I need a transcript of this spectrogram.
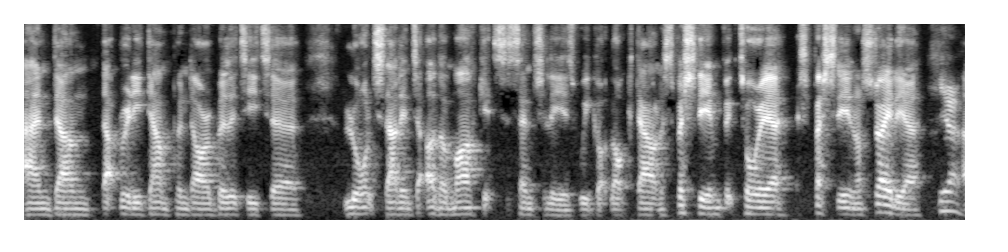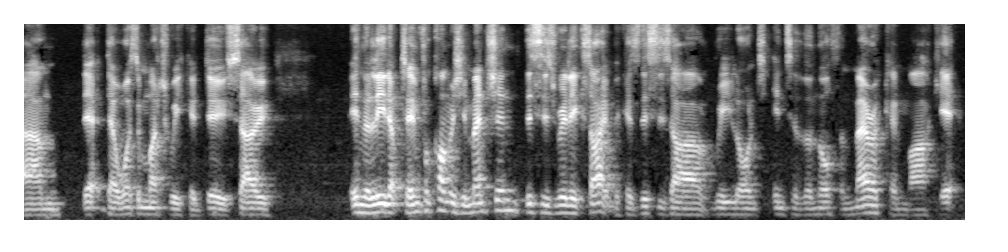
and um, that really dampened our ability to launch that into other markets essentially as we got locked down, especially in Victoria, especially in Australia. Yeah. Um, there, there wasn't much we could do. So, in the lead up to InfoComm, as you mentioned, this is really exciting because this is our relaunch into the North American market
